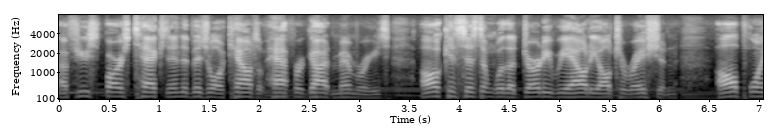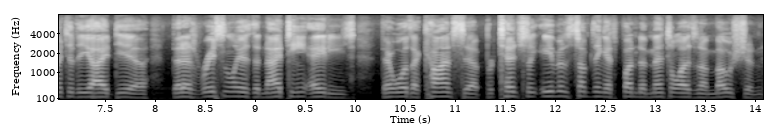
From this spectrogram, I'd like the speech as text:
A few sparse texts and individual accounts of half-forgotten memories, all consistent with a dirty reality alteration, all point to the idea that as recently as the 1980s there was a concept, potentially even something as fundamental as an emotion,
